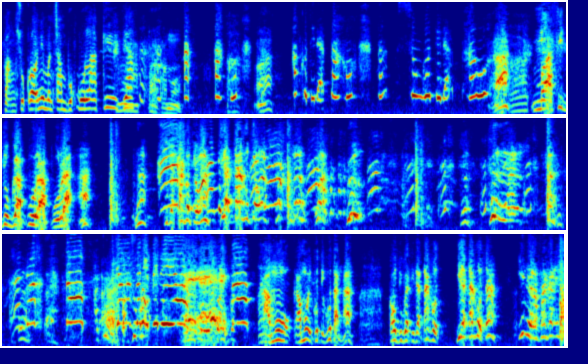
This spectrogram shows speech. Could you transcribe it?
Bang Sukro ini mencambukmu lagi, ya. Apa kamu? Aku, Ah, aku tidak tahu. Sungguh tidak tahu. ah, masih juga pura-pura, ah? Nah, tidak takut kau, ah? Tidak takut kau, ah? Bang Sukro, Eh, eh, eh, Kamu, kamu ikut-ikutan, ah? Kau juga tidak takut? Tidak takut, ah? Ini rasakan ini.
